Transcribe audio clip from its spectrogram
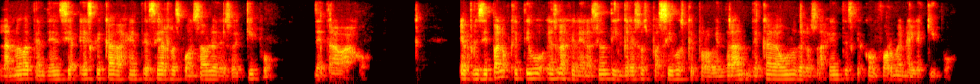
La nueva tendencia es que cada agente sea el responsable de su equipo de trabajo. El principal objetivo es la generación de ingresos pasivos que provendrán de cada uno de los agentes que conformen el equipo.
